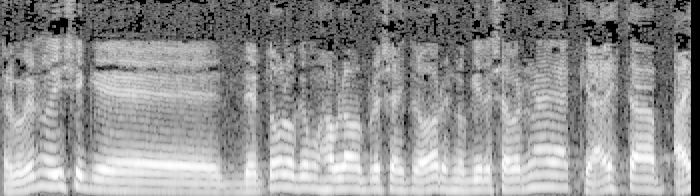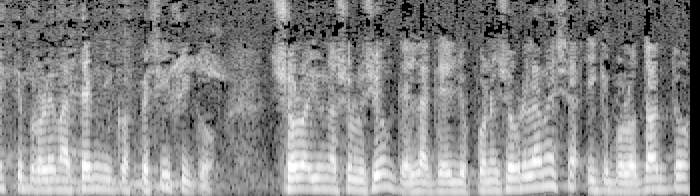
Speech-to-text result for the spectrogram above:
El gobierno dice que de todo lo que hemos hablado empresas y trabajadores no quiere saber nada, que a, esta, a este problema técnico específico solo hay una solución, que es la que ellos ponen sobre la mesa, y que por lo tanto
